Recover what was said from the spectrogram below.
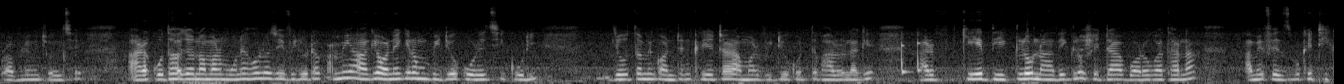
প্রবলেম চলছে। আর কোথাও যেন আমার মনে হলো যে ভিডিওটা আমি আগে অনেক এরকম ভিডিও করেছি, করি। যেহেতু আমি কন্টেন্ট ক্রিয়েটার আমার ভিডিও করতে ভালো লাগে। আর কে দেখল, না দেখল, সেটা বড় কথা না। আমি ফেসবুকে ঠিক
